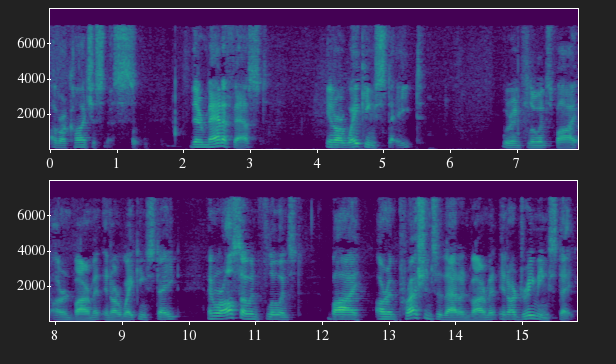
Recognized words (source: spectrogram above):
of our consciousness. They're manifest in our waking state. We're influenced by our environment in our waking state and we're also influenced by our impressions of that environment in our dreaming state.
